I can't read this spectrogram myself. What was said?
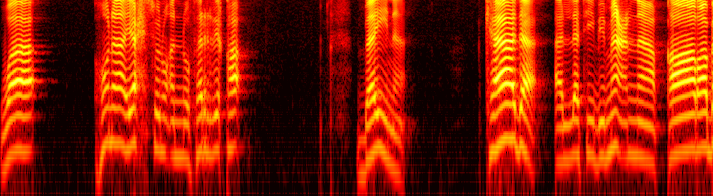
وهنا يحسن أن نفرق بين كاد التي بمعنى قارب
